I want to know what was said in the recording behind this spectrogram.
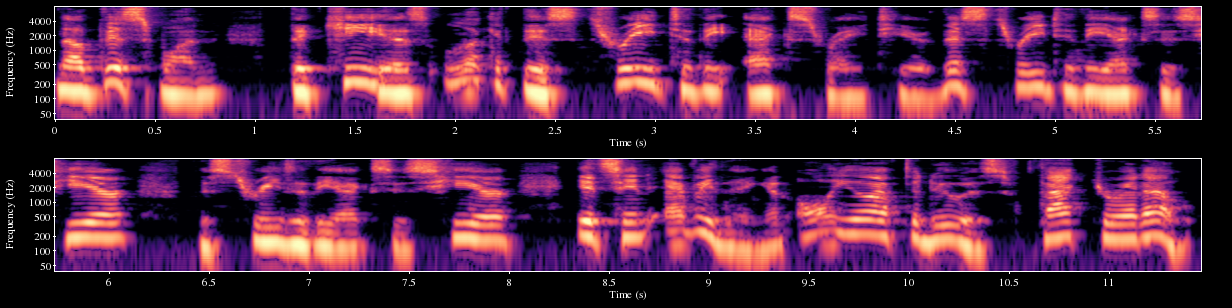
Now this one, the key is, look at this 3 to the x right here. This 3 to the x is here. This 3 to the x is here. It's in everything. And all you have to do is factor it out.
